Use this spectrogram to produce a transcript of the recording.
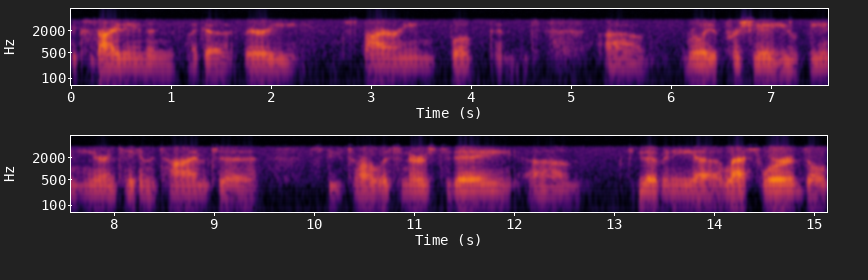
exciting and like a very inspiring book. And um, really appreciate you being here and taking the time to speak to our listeners today. Um, do you have any uh, last words or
